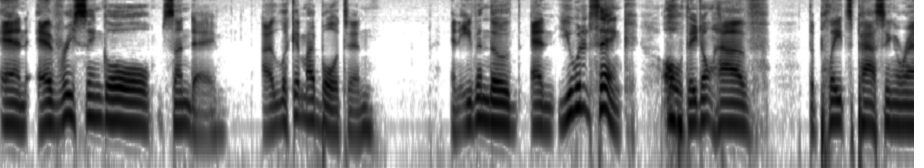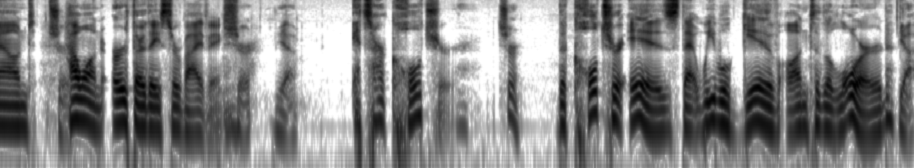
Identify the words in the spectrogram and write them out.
And every single Sunday, I look at my bulletin, and even though, and you would think, oh, they don't have the plates passing around. Sure. How on earth are they surviving? Sure. Yeah. It's our culture. Sure. The culture is that we will give unto the Lord Yeah.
